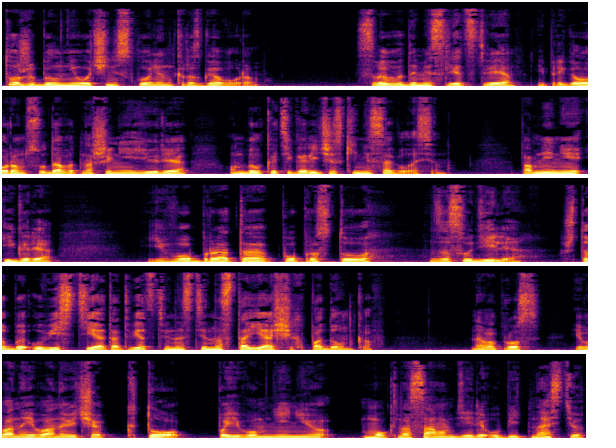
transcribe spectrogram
тоже был не очень склонен к разговорам. С выводами следствия и приговором суда в отношении Юрия он был категорически не согласен. По мнению Игоря, его брата попросту засудили, чтобы увести от ответственности настоящих подонков. На вопрос Ивана Ивановича, кто, по его мнению, мог на самом деле убить Настю,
